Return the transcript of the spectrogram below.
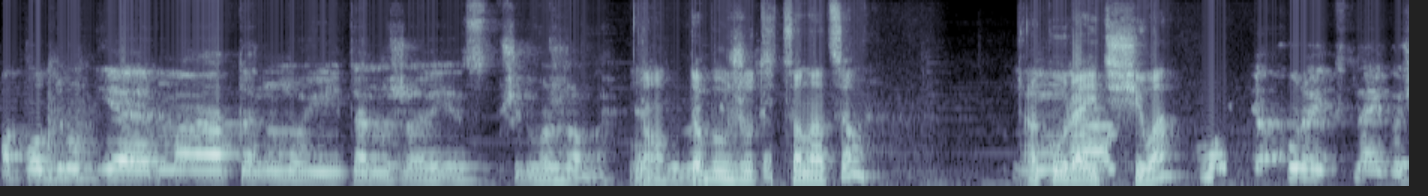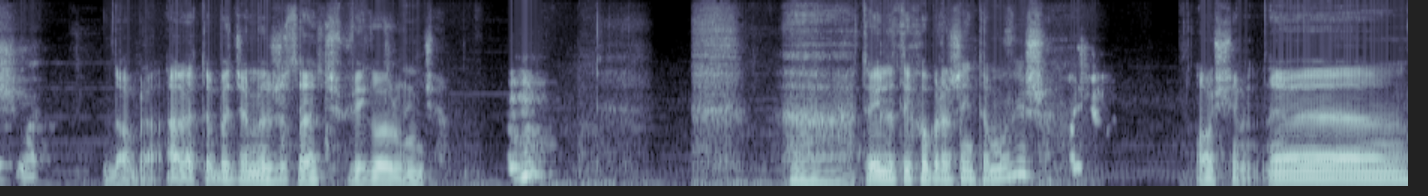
a po drugie ma ten mój, ten, że jest przygwożony. No, to był rzut co na co? Akurat siła? Mój akurat na jego siłę. Dobra, ale to będziemy rzucać w jego rundzie. Mhm. To ile tych obrażeń to mówisz? Osiem. Eee...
